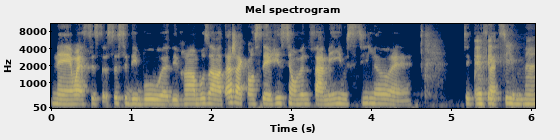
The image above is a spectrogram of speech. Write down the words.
Mais ouais, c'est ça. Ça, c'est des beaux, euh, des vraiment beaux avantages à considérer si on veut une famille aussi. Là, euh, Effectivement.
